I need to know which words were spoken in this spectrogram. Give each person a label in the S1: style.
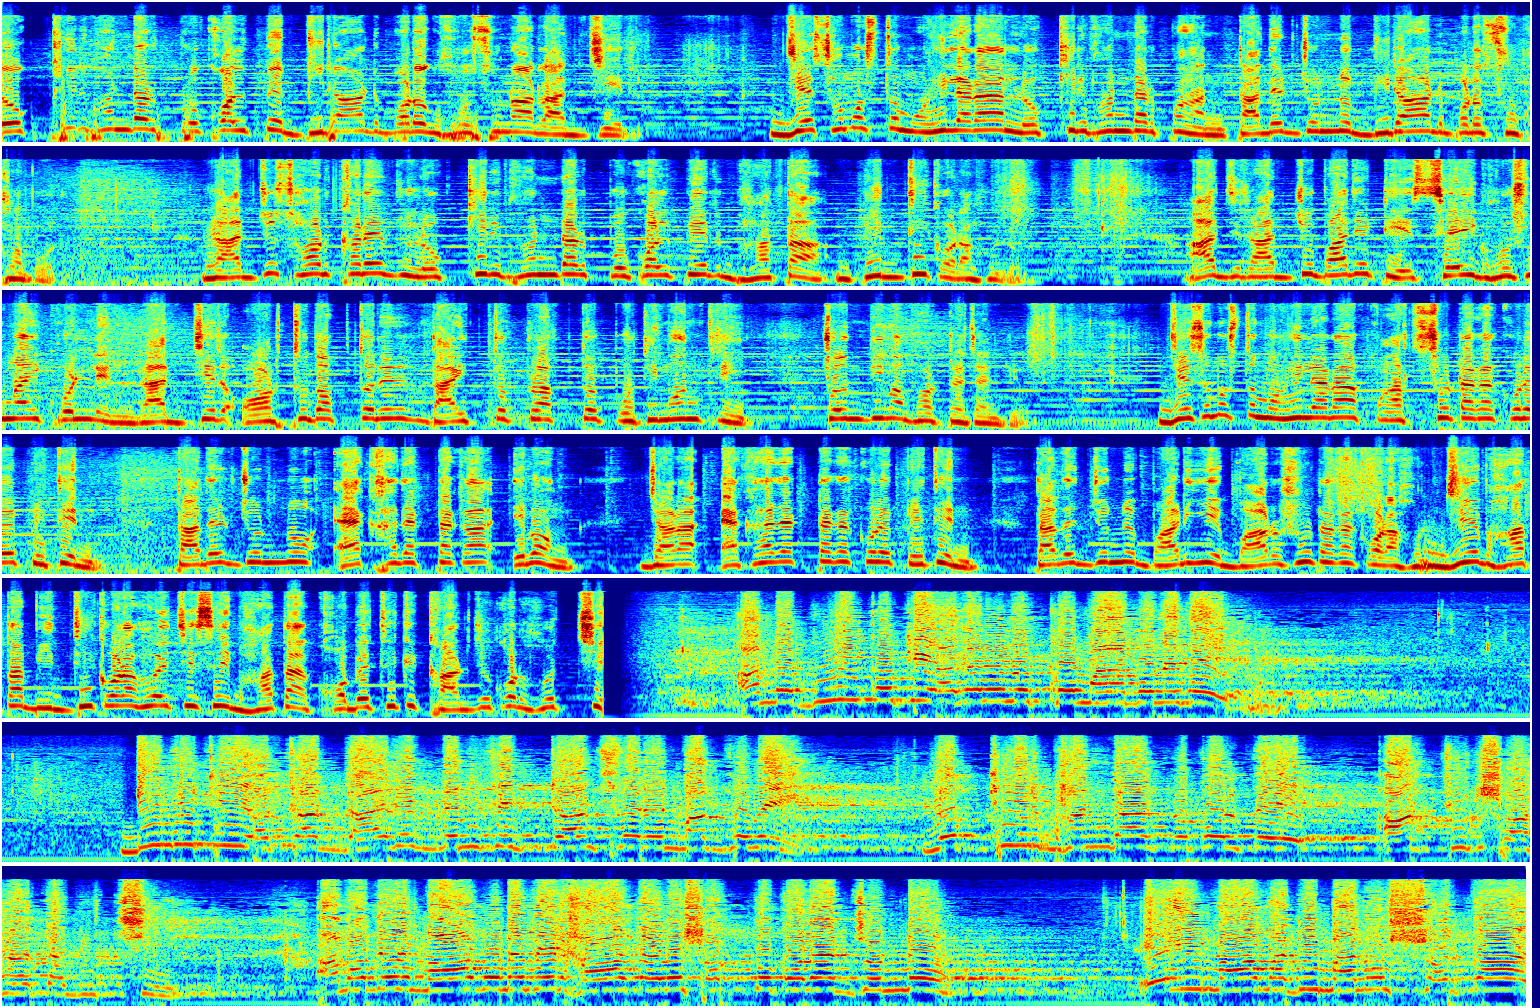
S1: লক্ষ্মীর ভাণ্ডার প্রকল্পে বিরাট বড় ঘোষণা রাজ্যের। যে সমস্ত মহিলারা লক্ষ্মীর ভাণ্ডার পান, তাদের জন্য বিরাট বড় সুখবর। রাজ্য সরকারের লক্ষ্মীর ভাণ্ডার প্রকল্পের ভাতা বৃদ্ধি করা হলো। আজ রাজ্য বাজেটে সেই ঘোষণাই করলেন রাজ্যের অর্থ দপ্তরের দায়িত্বপ্রাপ্ত প্রতিমন্ত্রী চন্দিমা ভট্টাচার্য। যে সমস্ত মহিলারা পাঁচশো টাকা করে পেতেন, তাদের জন্য এক হাজার টাকা এবং যারা এক হাজার টাকা করে পেতেন, তাদের জন্য বাড়িয়ে বারোশো টাকা করা হলো। যে ভাতা বৃদ্ধি করা হয়েছে, সেই ভাতা কবে থেকে কার্যকর হচ্ছে?
S2: আমরা দুই কোটি এগারো লক্ষ মা বোনেদের ডিবিটি অর্থাৎ ডাইরেক্ট বেনিফিট ট্রান্সফারের মাধ্যমে লক্ষ্মীর ভান্ডার প্রকল্পে আর্থিক সহায়তা দিচ্ছি। আমাদের মা বোনেদের হাত আরও শক্ত করার জন্য এই মা মাটি মানুষ সরকার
